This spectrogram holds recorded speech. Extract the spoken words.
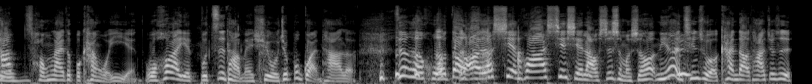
他从来都不看我一眼。我后来也不自讨没趣，我就不管他了。任何活动啊，要献花、谢谢老师，什么时候你很清楚的看到他，就是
